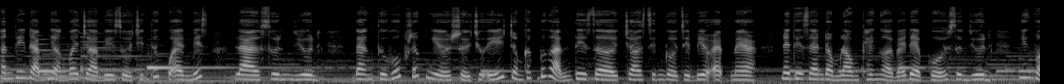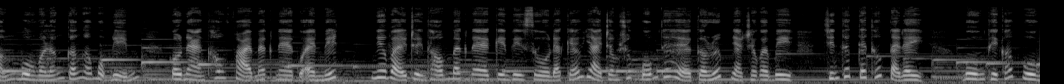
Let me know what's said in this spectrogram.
thành viên đảm nhận vai trò visual chính thức của Enmix là Sun Yoon, đang thu hút rất nhiều sự chú ý trong các bức ảnh teaser cho single debut Admire. Netizen đồng lòng khen ngợi vẻ đẹp của Sun Yoon, nhưng vẫn buồn và lấn cấn ở một điểm, cô nàng không phải Magne của Enmit. Như vậy, truyền thống Magne Kim Visual đã kéo dài trong suốt 4 thế hệ group nhà JYP, chính thức kết thúc tại đây. Buồn thì có buồn,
